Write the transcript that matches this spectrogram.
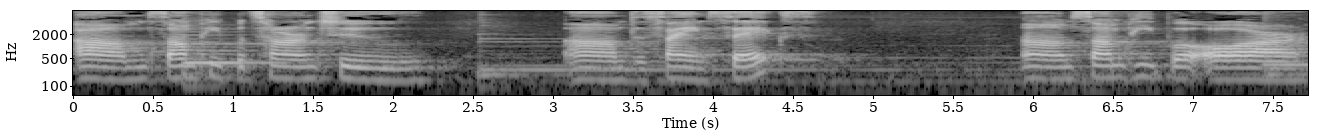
Um, some people turn to um, the same sex. Um, some people are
